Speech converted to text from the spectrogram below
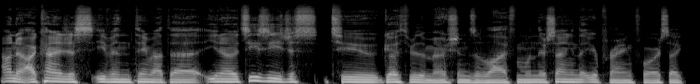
I don't know. I kind of just even think about that. You know, it's easy just to go through the motions of life. And when they're saying that you're praying for, it's like,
